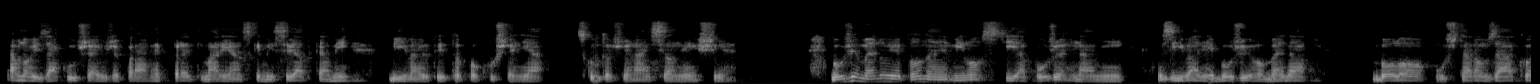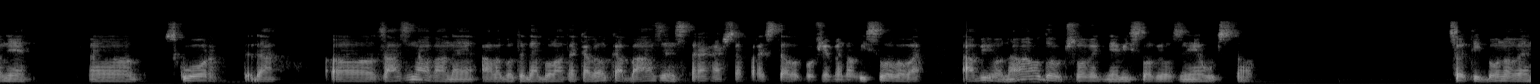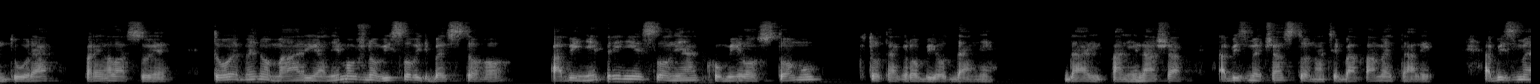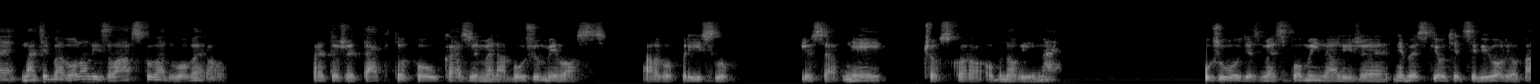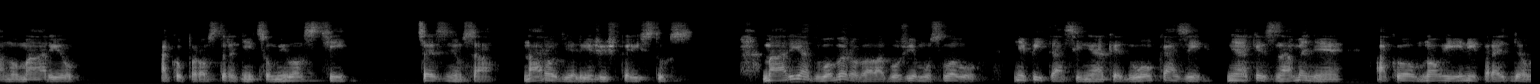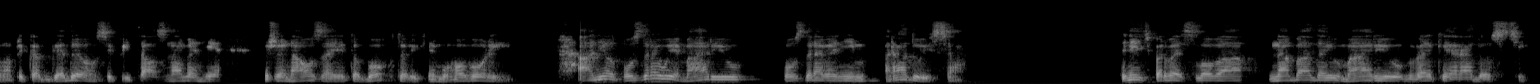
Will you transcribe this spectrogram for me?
A mnohí zakúšajú, že práve pred marianskými sviatkami bývajú tieto pokušenia skutočne najsilnejšie. Božie meno je plné milosti a požehnaní. Zývanie Božieho mena bolo už v starom zákone uh, skôr teda uh, zaznávané, alebo teda bola taká veľká bázen, strach, až sa prestalo Božie meno vyslovovať, aby ho náhodou človek nevyslovil z neúctou. Svetý Bonaventura prehlasuje, tvoje meno Mária nemožno vysloviť bez toho, aby neprinieslo nejakú milosť tomu, kto tak robí oddane. Daj, Pani naša, aby sme často na Teba pamätali, aby sme na Teba volali s láskou a dôverou, pretože takto poukazujeme na Božú milosť alebo prísľub, že sa v nej čoskoro obnovíme. Už v úvode sme spomínali, že nebeský Otec si vyvolil pánu Máriu ako prostrednicu milosti. Cez ňu sa narodil Ježiš Kristus. Mária dôverovala Božiemu slovu. Nepýta si nejaké dôkazy, nejaké znamenie, ako mnohí iní pred ňou. Napríklad Gedeon si pýtal znamenie, že naozaj je to Boh, ktorý k nemu hovorí. Aniel pozdravuje Máriu pozdravením raduj sa. Hneď prvé slova nabádajú Máriu k veľkej radosti.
